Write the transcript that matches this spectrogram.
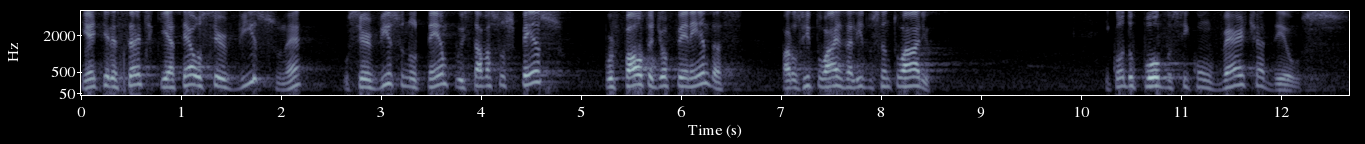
E é interessante que até o serviço, né? O serviço no templo estava suspenso por falta de oferendas para os rituais ali do santuário. E quando o povo se converte a Deus,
